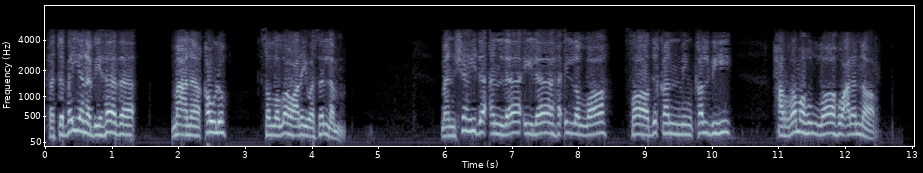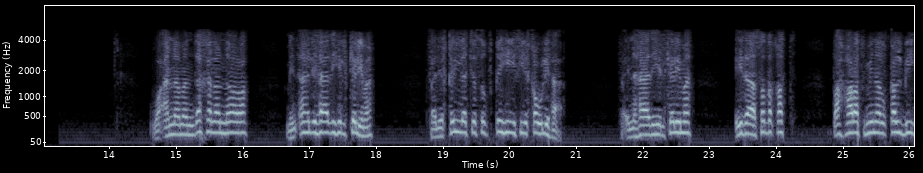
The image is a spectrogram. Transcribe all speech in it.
فتبين بهذا معنى قوله صلى الله عليه وسلم من شهد أن لا إله إلا الله صادقا من قلبه حرمه الله على النار. وأن من دخل النار من أهل هذه الكلمة فلقلة صدقه في قولها. فإن هذه الكلمة إذا صدقت طهرت من القلب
